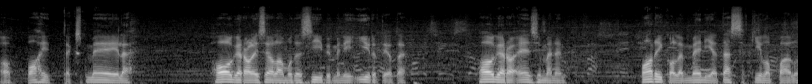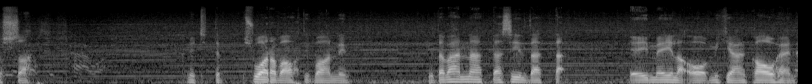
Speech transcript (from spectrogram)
ole pahitteeksi meille. Hoger oli siellä, muuten siipi meni irti, joten Hoger on ensimmäinen parikolle meniä tässä kilpailussa. Nyt sitten suora vauhti vaan, niin mitä vähän näyttää siltä, että ei meillä ole mikään kauhean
